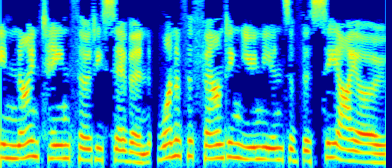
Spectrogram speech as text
In 1937, one of the founding unions of the CIO,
